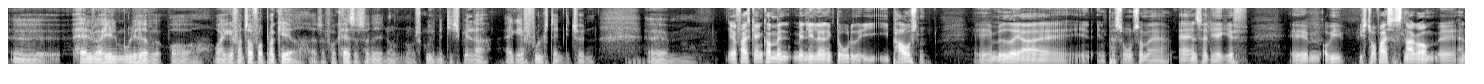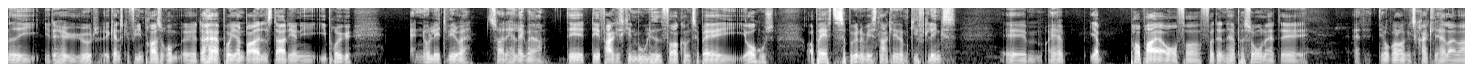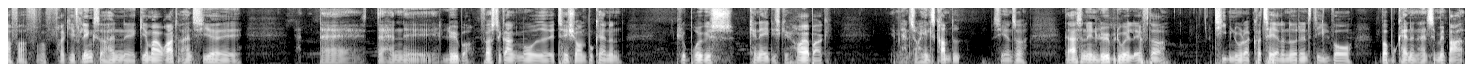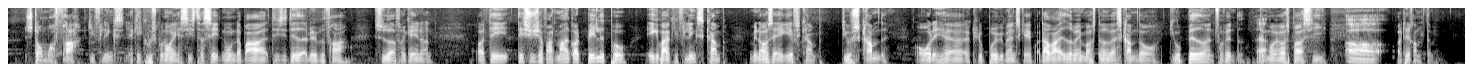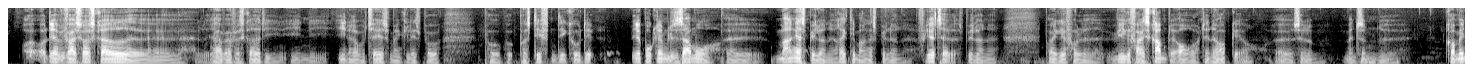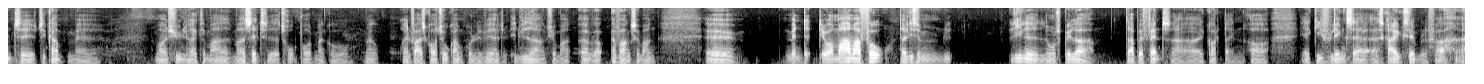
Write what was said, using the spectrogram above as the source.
øh, øh, halve og hele muligheder, hvor, hvor, hvor AGF så får blokeret, altså får kastet sig ned i nogle, nogle skud, men de spiller AGF fuldstændig tynde. Øhm, Jeg vil faktisk gerne komme med, en- med en lille anekdote. I, i pausen øh, møder jeg øh, en, en person, som er, er ansat i AGF. Øhm, og vi, vi står faktisk og snakker om, øh, hernede i, i det her i øvrigt øh, ganske fine presserum, øh, der er på Jan Breidel Stadion i, i Brygge. at 0-1, ved du hvad, så er det heller ikke værre. Det, det er faktisk en mulighed for at komme tilbage i, i Aarhus. Og bagefter så begynder vi at snakke lidt om Gift Links. Øhm, og jeg, jeg påpeger over for, for den her person, at, øh, at det var godt nok en skrækkelig halvleg var fra, fra, fra Gift Links, og han øh, giver mig jo ret, og han siger, øh, da, da han øh, løber første gang mod øh, Tejon Buchanan, Klub Brygges kanadiske højreback, jamen han så helt skræmt ud, siger han så. Der er sådan en løbeduel efter 10 minutter, kvarter eller noget af den stil, hvor, hvor Buchanan han simpelthen bare stormer fra Gift Links. Jeg kan ikke huske, hvornår jeg sidst har set nogen, der bare decideret er løbet fra sydafrikaneren. Og det, det synes jeg var et meget godt billede på, ikke bare Gift Links kamp, men også AGF's kamp. De var skræmte over det her Klub Brygge-mandskab, og der var med også noget at være skræmt over. De var bedre end forventet. Ja. det må jeg også bare sige, og, og det ramte dem. Og, og det har vi faktisk også skrevet, øh, jeg har i hvert fald skrevet det i, i, en, i, i en reportage, man kan læse på, på, på, på stiften.dk. Det, jeg brugte nemlig det samme ord. Øh, mange af spillerne, rigtig mange af spillerne, flertallet af spillerne på AGF-holdet, virkede faktisk skræmte over den her opgave, øh, selvom man sådan øh, kom ind til, til kampen med meget synligt rigtig meget, meget selvtillid og tro på, at man kunne, man rent faktisk over to kampe kunne levere et, et videre arrangement, øh, avancement. Øh, men det, det var meget, meget få, der ligesom lignede nogle spillere, der befandt sig godt derinde. Og jeg giver Links er, af skræk eksempel fra,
